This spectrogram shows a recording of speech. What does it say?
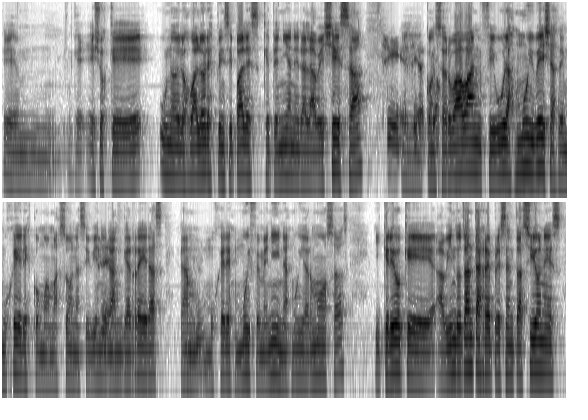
Em, ellos que uno de los valores principales que tenían era la belleza, eh, conservaban figuras muy bellas de mujeres como Amazonas, si bien eran guerreras, eran mujeres muy femeninas, muy hermosas, y creo que habiendo tantas representaciones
